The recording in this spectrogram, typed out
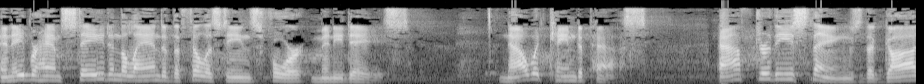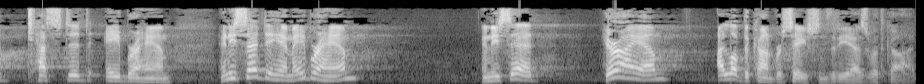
And Abraham stayed in the land of the Philistines for many days. Now it came to pass after these things that God tested Abraham. And he said to him, Abraham, and he said, Here I am. I love the conversations that he has with God.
